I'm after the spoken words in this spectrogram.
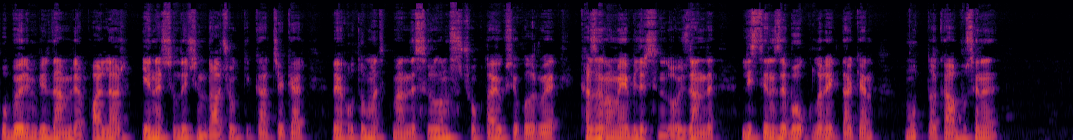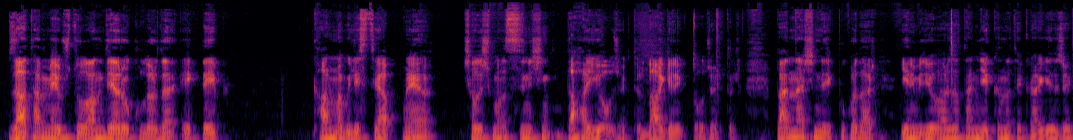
bu bölüm birdenbire parlar, yeni açıldığı için daha çok dikkat çeker ve otomatikman de sıralaması çok daha yüksek olur ve kazanamayabilirsiniz. O yüzden de listenize bu okulları eklerken mutlaka bu sene zaten mevcut olan diğer okulları da ekleyip karma bir liste yapmaya çalışmanız sizin için daha iyi olacaktır, daha gerekli olacaktır. Benden şimdilik bu kadar. Yeni videolar zaten yakında tekrar gelecek.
